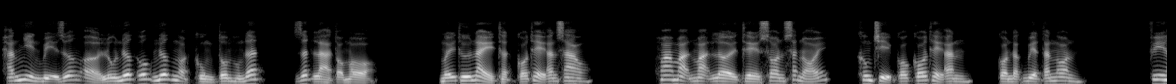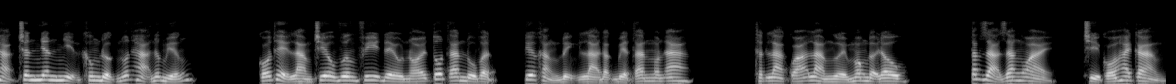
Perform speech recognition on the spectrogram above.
Hắn nhìn bị dưỡng ở lưu nước ốc nước ngọt cùng tôm hùn đất, rất là tò mò. Mấy thứ này thật có thể ăn sao? Hoa mạn mạn lời thề son sắt nói, không chỉ có có thể ăn, còn đặc biệt ăn ngon. Phi hạc chân nhân nhịn không được nuốt hạ nước miếng. Có thể làm chiêu vương phi đều nói tốt ăn đồ vật, kia khẳng định là đặc biệt ăn ngon a. Thật là quá làm người mong đợi đâu. Tác giả ra ngoài, chỉ có hai càng,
